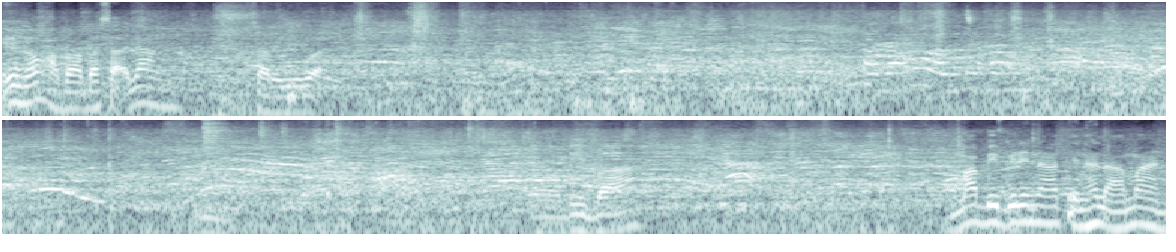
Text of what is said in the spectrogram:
Yun, no? Kababasa lang. Sariwa. Di ba? Ang mabibili natin halaman.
